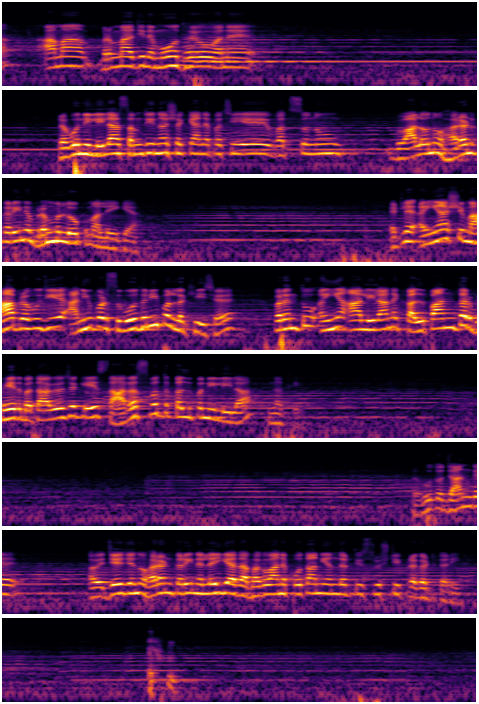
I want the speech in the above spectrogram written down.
આમાં બ્રહ્માજીને મોહ થયો અને પ્રભુની લીલા સમજી ન શક્યા અને પછી એ વત્સનું, ગ્વાલોનું હરણ કરીને બ્રહ્મલોકમાં લઈ ગયા. એટલે અહીંયા શ્રી મહાપ્રભુજીએ આની ઉપર સુબોધની પણ લખી છે પરંતુ અહીંયા આ લીલાને કલ્પાંતર ભેદ બતાવ્યો છે કે એ સારસ્વત કલ્પની લીલા નથી. પ્રભુ તો જાન ગયે. હવે જે જેનું હરણ કરીને લઈ ગયા હતા ભગવાને પોતાની અંદરથી સૃષ્ટિ પ્રગટ કરી.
